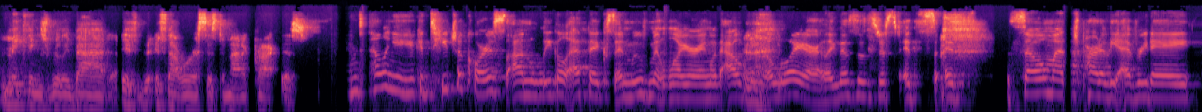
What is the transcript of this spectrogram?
make things really bad if, if that were a systematic practice. I'm telling you, you could teach a course on legal ethics and movement lawyering without being a lawyer. Like this is just it's it's so much part of the everyday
